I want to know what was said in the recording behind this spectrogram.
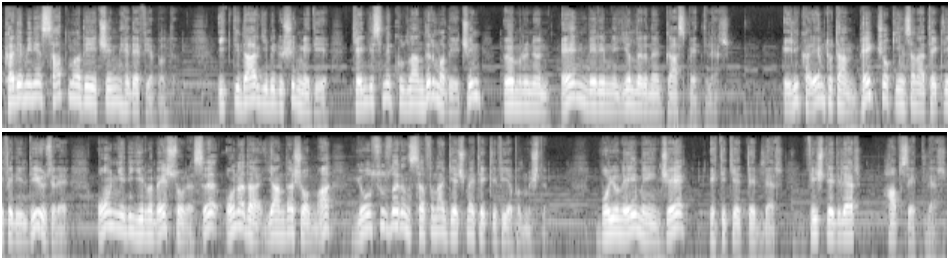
kalemini satmadığı için hedef yapıldı. İktidar gibi düşünmediği, kendisini kullandırmadığı için ömrünün en verimli yıllarını gasp ettiler. Eli kalem tutan pek çok insana teklif edildiği üzere 17-25 sonrası ona da yandaş olma, yolsuzların safına geçme teklifi yapılmıştı. Boyun eğmeyince etiketlediler, fişlediler, hapsettiler.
